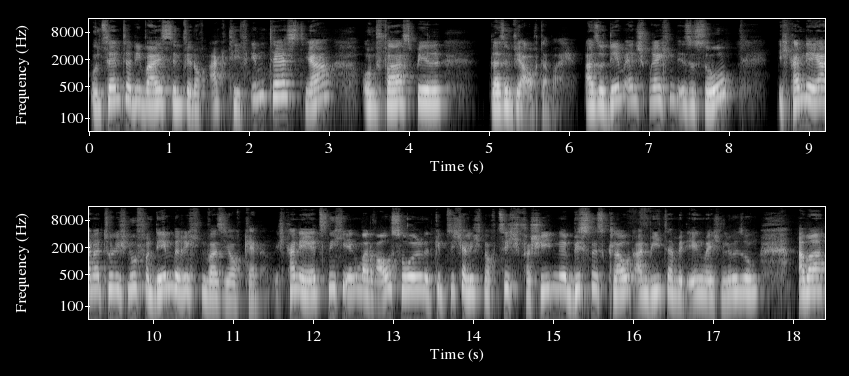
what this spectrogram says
und Center Device sind wir noch aktiv im Test, ja, und Fastbill, da sind wir auch dabei. Also dementsprechend ist es so, ich kann dir ja natürlich nur von dem berichten, was ich auch kenne. Ich kann dir jetzt nicht irgendwann rausholen. Es gibt sicherlich noch zig verschiedene Business Cloud Anbieter mit irgendwelchen Lösungen. Aber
